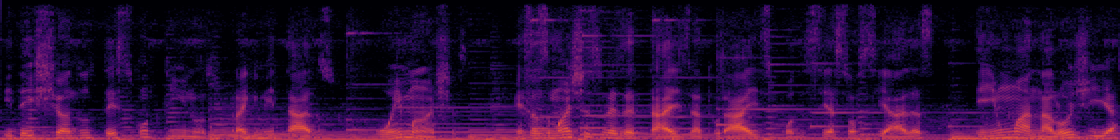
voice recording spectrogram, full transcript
e deixando-os descontínuos, fragmentados ou em manchas. Essas manchas vegetais naturais podem ser associadas, em uma analogia,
